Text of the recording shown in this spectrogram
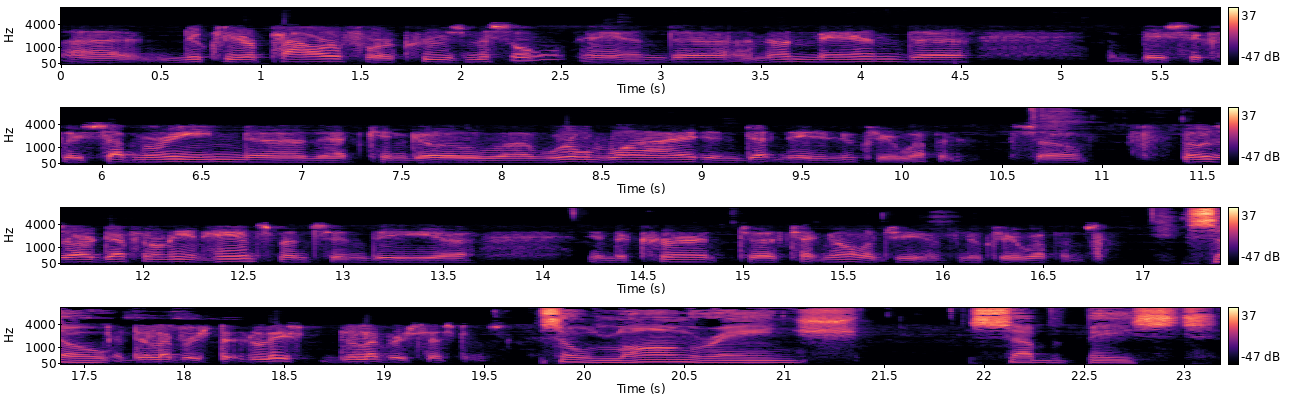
uh, nuclear power for a cruise missile and an unmanned, basically submarine uh, that can go uh, worldwide and detonate a nuclear weapon. So those are definitely enhancements in the uh, in the current technology of nuclear weapons. So delivery, at least delivery systems. So long range, sub based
